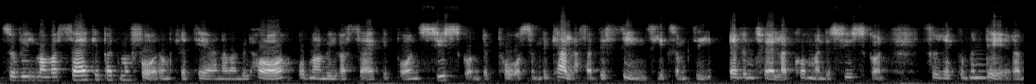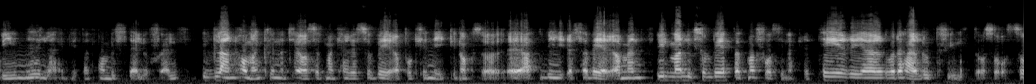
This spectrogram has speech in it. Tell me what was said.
Så vill man vara säker på att man får de kriterierna man vill ha och man vill vara säker på en syskondepå som det kallas, att det finns liksom till eventuella kommande syskon, så rekommenderar vi i nuläget att man beställer själv. Ibland har man kunnat göra så att man kan reservera på kliniken också, eh, att vi reserverar, men vill man liksom veta att man får sina kriterier kriterier och det här uppfyllt och så, så,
